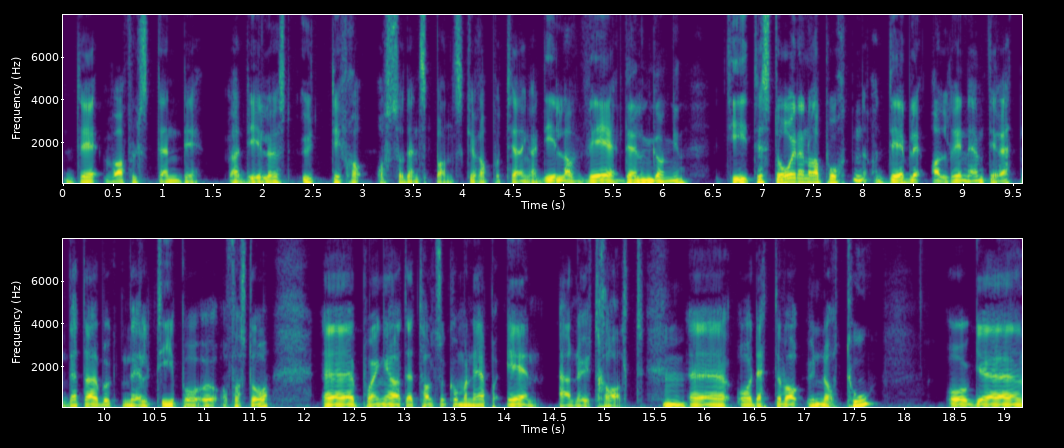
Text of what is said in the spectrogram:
Det var fullstendig verdiløst ut ifra også den spanske rapporteringa. De la ved Den gangen. de, Det står i den rapporten, og det ble aldri nevnt i retten. Dette har jeg brukt en del tid på å, å forstå. Eh, poenget er at et tall som kommer ned på én, er nøytralt. Eh, og dette var under to. Og eh,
